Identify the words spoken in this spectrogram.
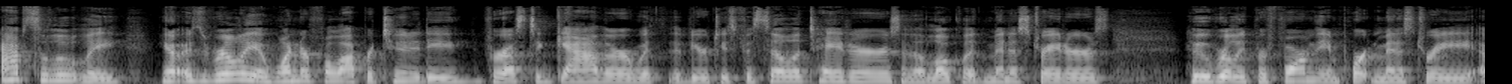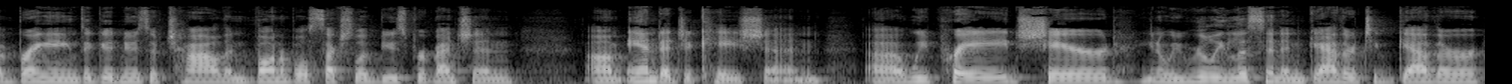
Absolutely. You know, it's really a wonderful opportunity for us to gather with the Virtus facilitators and the local administrators who really perform the important ministry of bringing the good news of child and vulnerable sexual abuse prevention um, and education. Uh, we prayed, shared, you know, we really listened and gathered together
